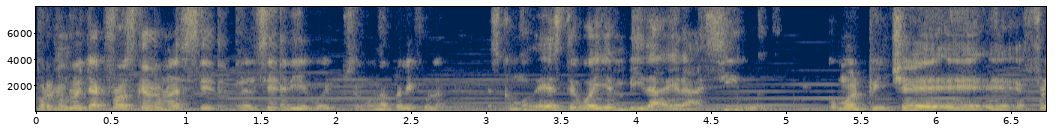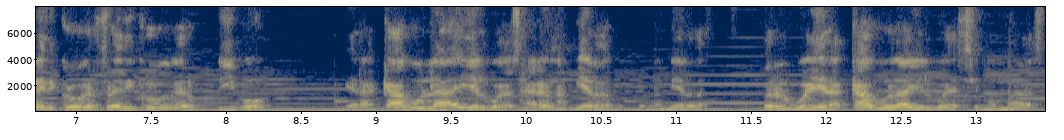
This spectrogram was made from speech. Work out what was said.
Por ejemplo, Jack Frost, que era un asesino en serie, güey, pues, segunda película, es como de este güey en vida era así, güey. Como el pinche eh, eh, Freddy Krueger. Freddy Krueger vivo era cábula y el güey, o sea, era una mierda, porque era una mierda. Pero el güey era cábula y el güey hacía mamadas.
